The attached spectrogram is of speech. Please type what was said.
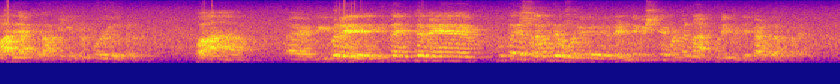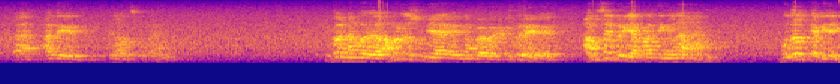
பாதுகாக்கிறார்கள் என்று பொருள் இவர் இவரு இந்த இந்த புத்தகத்துல வந்து ஒரு ரெண்டு விஷயம் மட்டும் நான் குறிப்பிட்டு காட்டுறேன். அது நான் சொல்றேன். இப்ப நம்ம அமிர்த சூரிய நம்ம இவரு அம்சப்பிரியா பாத்தீங்கன்னா முதல் கவிதை.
